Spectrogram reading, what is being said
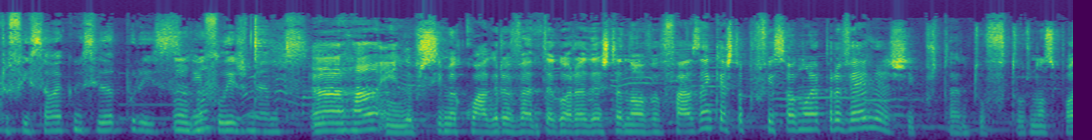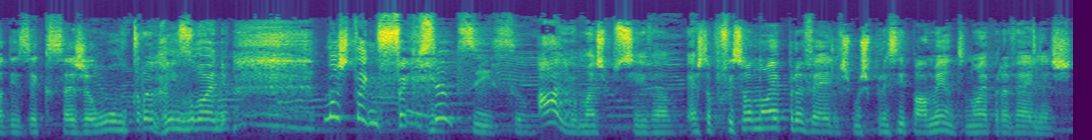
profissão é conhecida por isso, Uhum. infelizmente. Aham, ainda por cima com o agravante agora desta nova fase em que esta profissão não é para velhas e, portanto, o futuro não se pode dizer que seja ultra risonho. Mas tenho fé. Sentes isso? Ai, o mais possível. Esta profissão não é para velhos, mas principalmente não é para velhas.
